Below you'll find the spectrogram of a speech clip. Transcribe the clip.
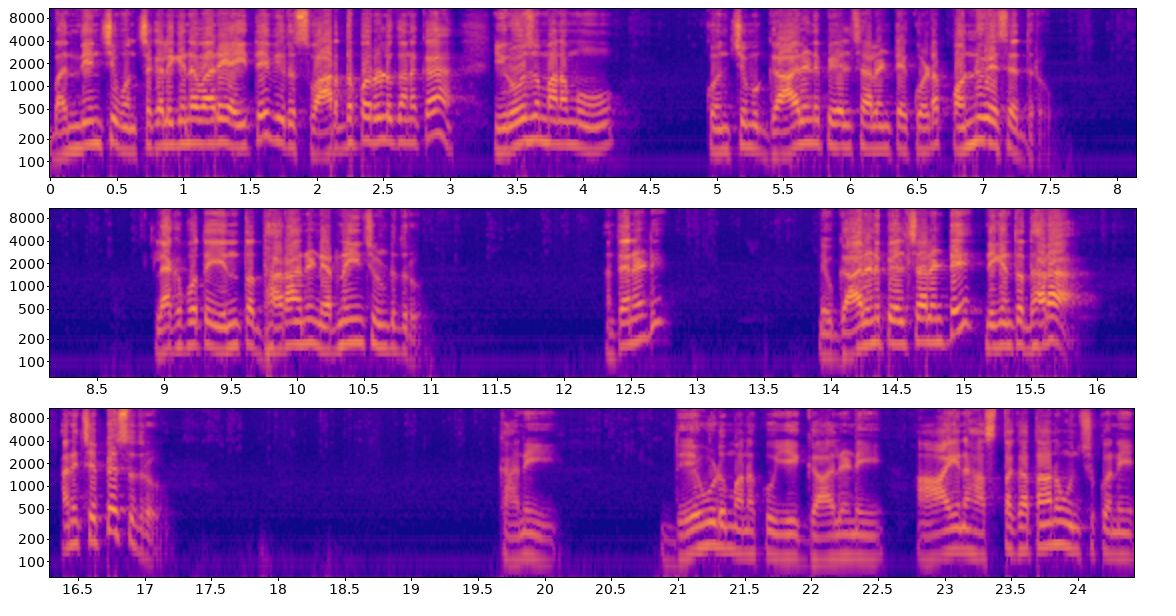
బంధించి ఉంచగలిగిన వారే అయితే వీరు స్వార్థపరులు కనుక ఈరోజు మనము కొంచెము గాలిని పేల్చాలంటే కూడా పన్ను వేసేద్దరు. లేకపోతే ఇంత ధర అని నిర్ణయించి ఉండుదురు. అంతేనండి? నువ్వు గాలిని పేల్చాలంటే నీకు ఇంత ధర అని చెప్పేస్తుదురు కానీ దేవుడు మనకు ఈ గాలిని ఆయన హస్తగతాను ఉంచుకొని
